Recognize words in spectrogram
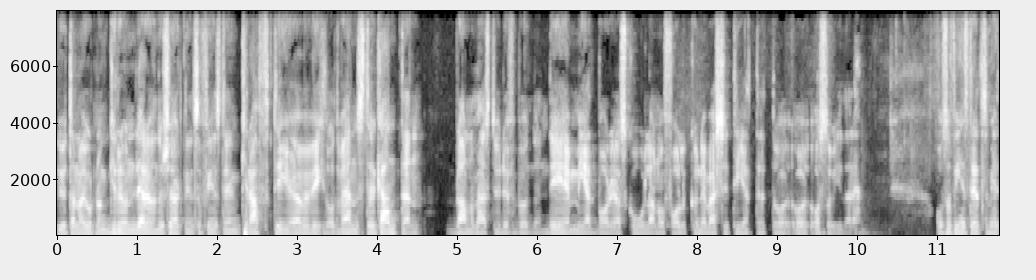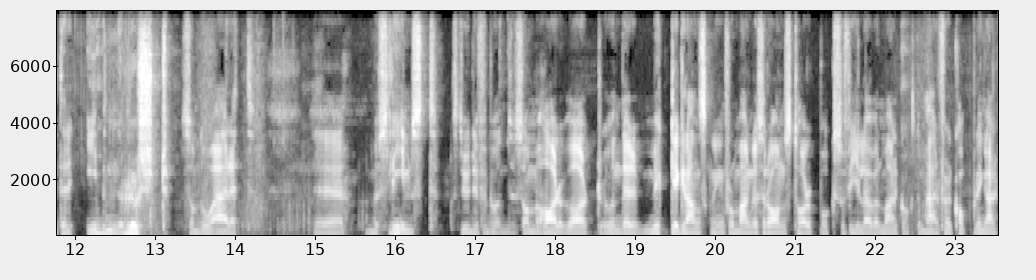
Utan att ha gjort någon grundligare undersökning så finns det en kraftig övervikt åt vänsterkanten bland de här studieförbunden. Det är Medborgarskolan och Folkuniversitetet och, och, och så vidare. Och så finns det ett som heter Ibn Rushd som då är ett eh, muslimskt studieförbund som har varit under mycket granskning från Magnus Ranstorp och Sofie Löwenmark och de här för kopplingar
